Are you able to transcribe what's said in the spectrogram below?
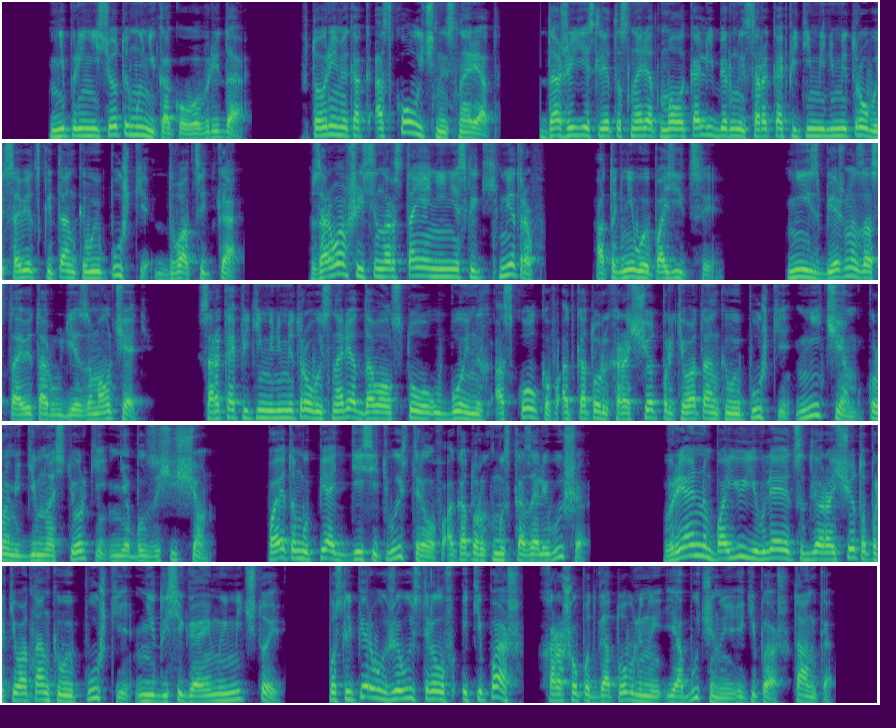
не принесет ему никакого вреда в то время как осколочный снаряд Даже если это снаряд малокалиберной 45 миллиметровой советской танковой пушки 20К, взорвавшийся на расстоянии нескольких метров от огневой позиции, неизбежно заставит орудие замолчать. 45 миллиметровый снаряд давал 100 убойных осколков, от которых расчет противотанковой пушки ничем, кроме гимнастерки, не был защищен. Поэтому 5-10 выстрелов, о которых мы сказали выше, в реальном бою являются для расчета противотанковой пушки недосягаемой мечтой. После первых же выстрелов экипаж, хорошо подготовленный и обученный экипаж танка,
